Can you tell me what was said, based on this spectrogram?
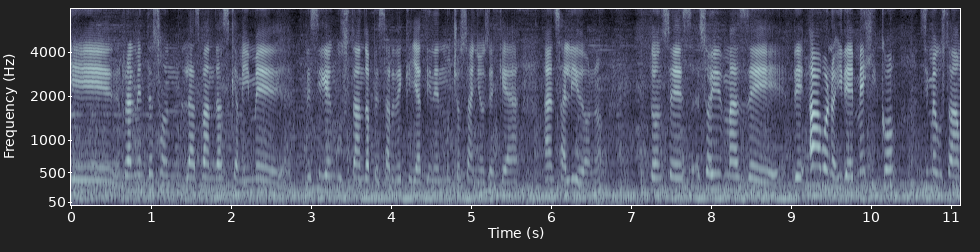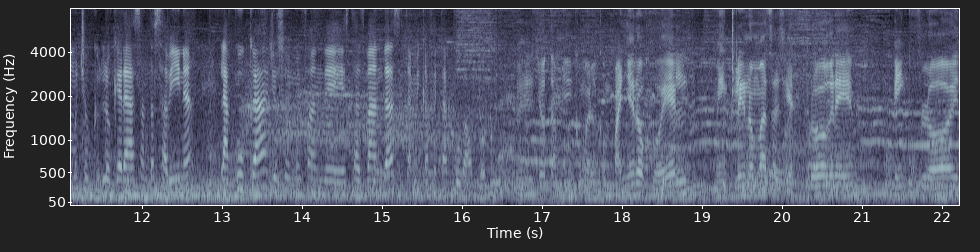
eh, realmente son las bandas que a mí me, me siguen gustando a pesar de que ya tienen muchos años de que ha- han salido, ¿no? Entonces soy más de, de- Ah, bueno, y de México sí me gustaba mucho lo que era Santa Sabina, La Cuca, yo soy muy fan de estas bandas y también Café Tacuba un poco. Pues yo también, como el compañero Joel, me inclino más hacia el progre, Pink Floyd,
